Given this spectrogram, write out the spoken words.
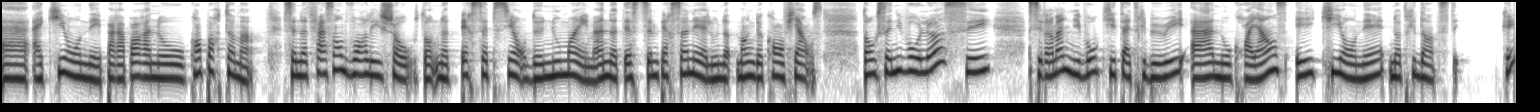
à, qui on est, par rapport à nos comportements. C'est notre façon de voir les choses, donc notre perception de nous-mêmes, hein, notre estime personnelle ou notre manque de confiance. Donc, ce niveau-là, c'est, c'est vraiment le niveau qui est attribué à nos croyances et qui on est, notre identité. OK?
